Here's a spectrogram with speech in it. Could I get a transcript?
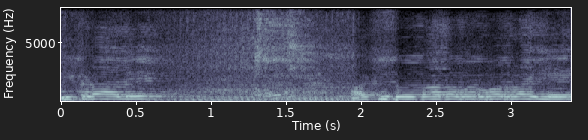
इकडं आले. आशुतोष दादा बरोबर राहिले.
